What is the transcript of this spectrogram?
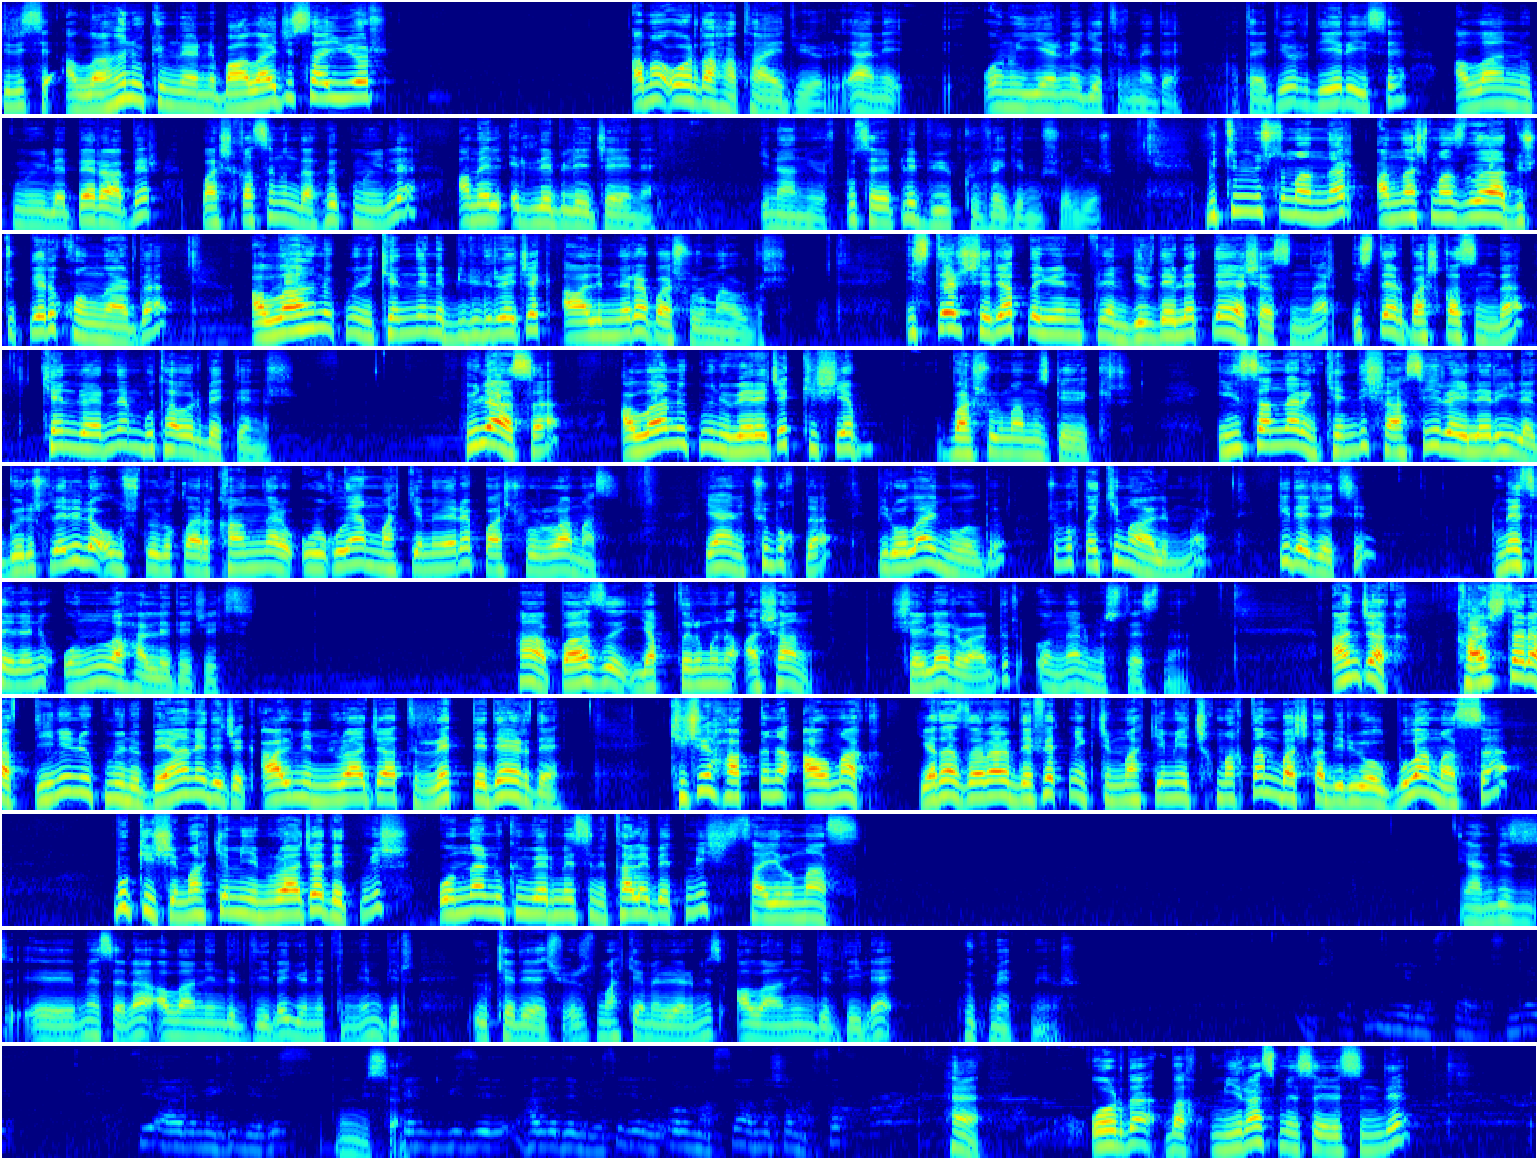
Birisi Allah'ın hükümlerini bağlayıcı sayıyor ama orada hata ediyor. Yani onu yerine getirmede hata ediyor. Diğeri ise Allah'ın hükmüyle beraber başkasının da hükmüyle amel edilebileceğine inanıyor. Bu sebeple büyük küfre girmiş oluyor. Bütün Müslümanlar anlaşmazlığa düştükleri konularda Allah'ın hükmünü kendilerine bildirecek alimlere başvurmalıdır. İster şeriatla yönetilen bir devlette yaşasınlar, ister başkasında kendilerinden bu tavır beklenir. Hülasa Allah'ın hükmünü verecek kişiye başvurmamız gerekir. İnsanların kendi şahsi reyleriyle, görüşleriyle oluşturdukları kanunları uygulayan mahkemelere başvurulamaz. Yani çubukta bir olay mı oldu? Çubukta kim alim var? Gideceksin, meseleni onunla halledeceksin. Ha bazı yaptırımını aşan şeyler vardır, onlar müstesna. Ancak karşı taraf dinin hükmünü beyan edecek alime müracaatı reddeder de, kişi hakkını almak ya da zarar defetmek için mahkemeye çıkmaktan başka bir yol bulamazsa, bu kişi mahkemeye müracaat etmiş, onların hüküm vermesini talep etmiş sayılmaz. Yani biz e, mesela Allah'ın indirdiğiyle yönetilmeyen bir ülkede yaşıyoruz. Mahkemelerimiz Allah'ın indirdiğiyle hükmetmiyor. Mesela bir miras davasında bir alime gideriz. Misal. Kendi şey değil, olmazsa, anlaşamazsak He. Orada bak miras meselesinde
